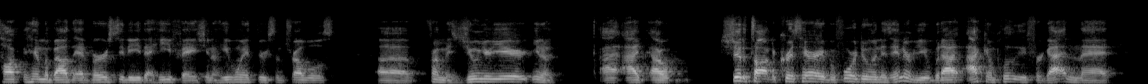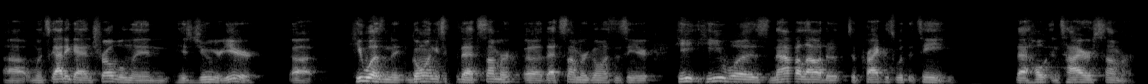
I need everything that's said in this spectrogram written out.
talk to him about the adversity that he faced. You know, he went through some troubles uh, from his junior year. You know, I, I, I should have talked to Chris Harry before doing this interview, but I, I completely forgotten that uh, when Scotty got in trouble in his junior year, uh, he wasn't going into that summer. Uh, that summer going to the senior, he he was not allowed to, to practice with the team that whole entire summer.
